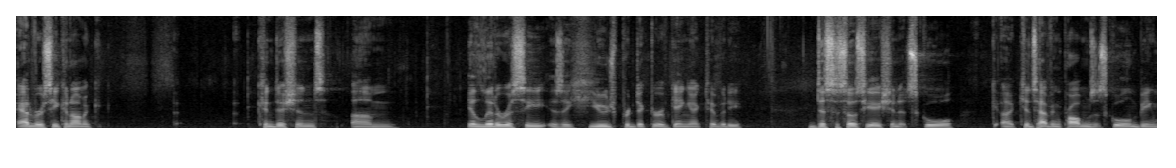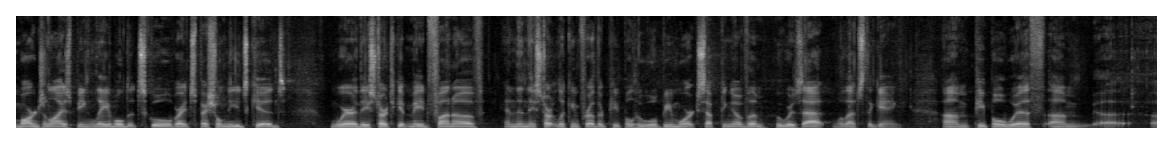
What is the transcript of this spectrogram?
adverse economic conditions, um, illiteracy is a huge predictor of gang activity. Disassociation at school, uh, kids having problems at school and being marginalized, being labeled at school, right? Special needs kids, where they start to get made fun of, and then they start looking for other people who will be more accepting of them. Who is that? Well, that's the gang. Um, people with um, a,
